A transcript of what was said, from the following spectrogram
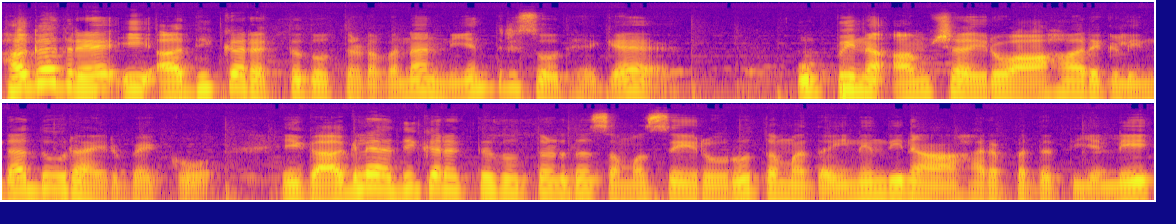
ಹಾಗಾದ್ರೆ ಈ ಅಧಿಕ ರಕ್ತದೊತ್ತಡವನ್ನ ನಿಯಂತ್ರಿಸೋದು ಹೇಗೆ? ಉಪ್ಪಿನ ಅಂಶ ಇರೋ ಆಹಾರಗಳಿಂದ ದೂರ ಇರಬೇಕು. ಈಗಾಗಲೇ ಅಧಿಕ ರಕ್ತದೊತ್ತಡದ ಸಮಸ್ಯೆ ಇರೋರು ತಮ್ಮ ದೈನಂದಿನ ಆಹಾರ ಪದ್ಧತಿಯಲ್ಲಿ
